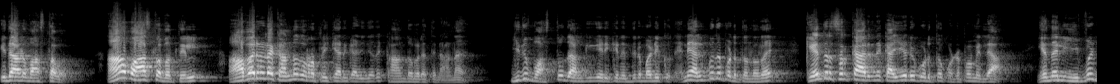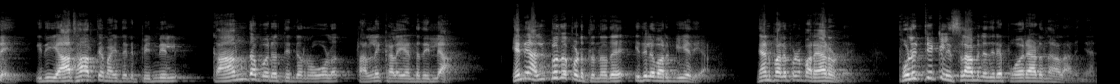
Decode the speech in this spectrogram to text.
ഇതാണ് വാസ്തവം. ആ വാസ്തവത്തിൽ അവരുടെ കണ്ണു തുറപ്പിക്കാൻ കഴിഞ്ഞത് കാന്തപുരത്തിനാണ്. ഇത് വസ്തുത അംഗീകരിക്കാൻ എന്തിനു മടിക്കുന്നു? എന്നെ അത്ഭുതപ്പെടുത്തുന്നത് കേന്ദ്ര സർക്കാരിന് കയ്യടി കൊടുത്ത കുഴപ്പമില്ല. എന്നാൽ ഇവിടെ ഇത് യാഥാർത്ഥ്യമായതിന് പിന്നിൽ കാന്തപുരത്തിന്റെ റോൾ തള്ളിക്കളയേണ്ടതില്ല. എന്നെ അത്ഭുതപ്പെടുത്തുന്നത് ഇതിലെ വർഗീയതയാണ്. ഞാൻ പലപ്പോഴും പറയാറുണ്ട് പൊളിറ്റിക്കൽ ഇസ്ലാമിനെതിരെ പോരാടുന്ന ആളാണ് ഞാൻ.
